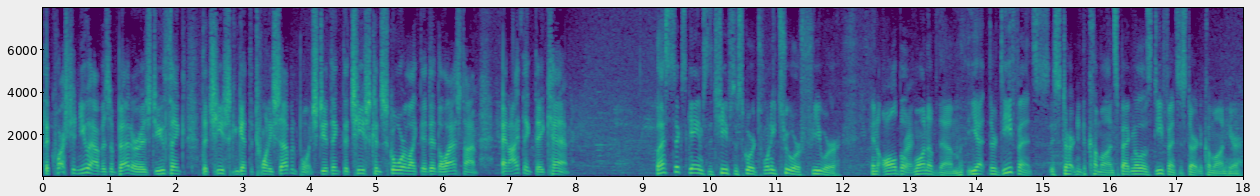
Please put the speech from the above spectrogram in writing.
The question you have as a better is do you think the Chiefs can get to 27 points? Do you think the Chiefs can score like they did the last time? And I think they can. Last six games, the Chiefs have scored 22 or fewer in all but right. one of them. Yet their defense is starting to come on. Spagnuolo's defense is starting to come on here.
